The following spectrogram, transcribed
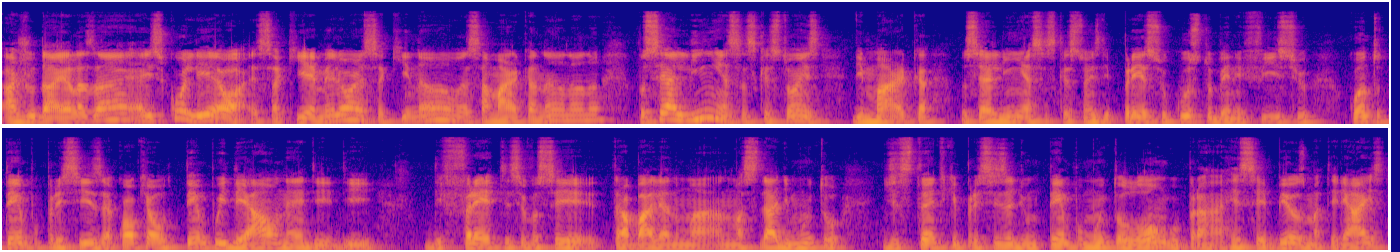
ajudar elas a, a, escolher, ó, essa aqui é melhor, essa aqui não, essa marca não, não, não. Você alinha essas questões de marca, você alinha essas questões de preço, custo-benefício, quanto tempo precisa, qual que é o tempo ideal né, de, de, de frete, se você trabalha numa, numa cidade muito distante que precisa de um tempo muito longo para receber os materiais,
